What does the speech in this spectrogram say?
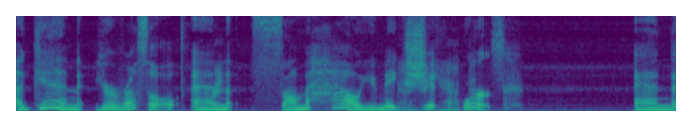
again, you're Russell, and somehow you make Magic shit happens. work. And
